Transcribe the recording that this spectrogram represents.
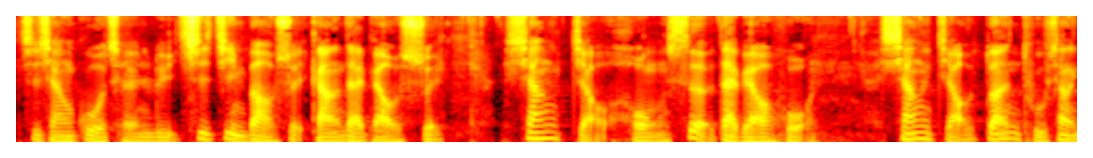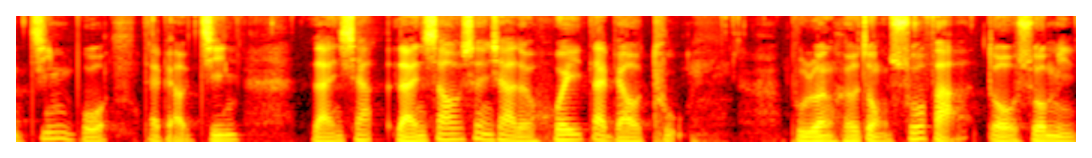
制香过程屡次浸泡水缸代表水，香角红色代表火。香角端涂上金箔，代表金；燃下燃烧剩下的灰，代表土。不论何种说法，都说明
